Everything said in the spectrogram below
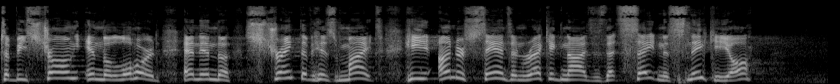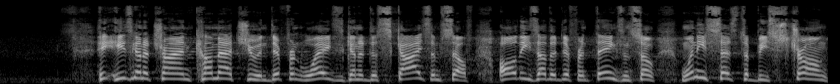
to be strong in the Lord and in the strength of his might, he understands and recognizes that Satan is sneaky, y'all. He, he's going to try and come at you in different ways. He's going to disguise himself, all these other different things. And so when he says to be strong,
